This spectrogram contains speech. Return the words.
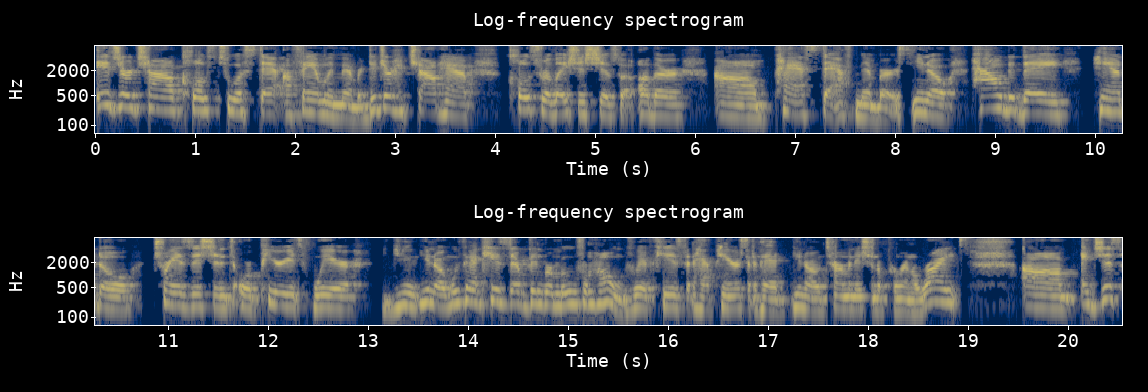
is your child close to a, sta- a family member? Did your child have close relationships with other um, past staff members? You know, how did they handle transitions or periods where you you know we've had kids that have been removed from homes we have kids that have parents that have had you know termination of parental rights um, and just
